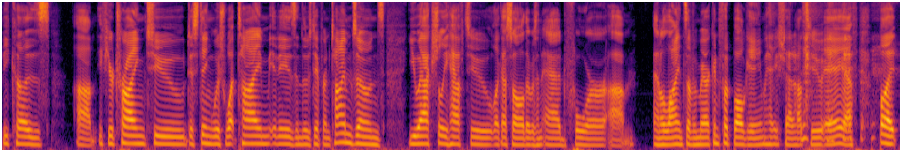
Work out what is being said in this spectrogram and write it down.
because um, if you're trying to distinguish what time it is in those different time zones, you actually have to. Like I saw, there was an ad for. Um, an Alliance of American Football game. Hey, shout out to AAF. But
